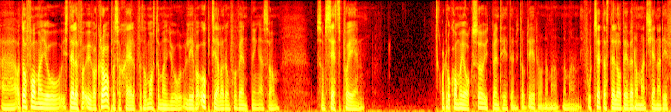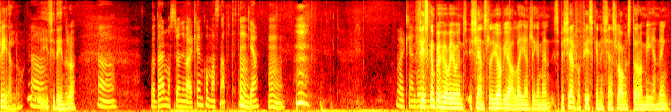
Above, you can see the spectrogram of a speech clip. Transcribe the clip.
Eh, och då får man ju istället för överkrav på sig själv för då måste man ju leva upp till alla de förväntningar som, som sätts på en. Och då kommer ju också utbrändheten utav det då när man, när man fortsätter ställa upp även om man känner det är fel Ja. i sitt inre. Ja. Och där måste den ju verkligen komma snabbt, Mm. tänker jag. Mm. Verkligen gå in. Fisken behöver ju en känsla, det gör vi alla egentligen, men speciellt för fisken en känsla av en större mening.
